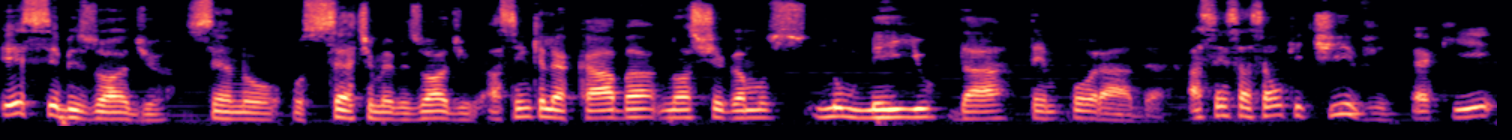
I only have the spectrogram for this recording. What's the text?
Esse episódio, sendo o sétimo episódio, assim que ele acaba, nós chegamos no meio da temporada. A sensação que tive é que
